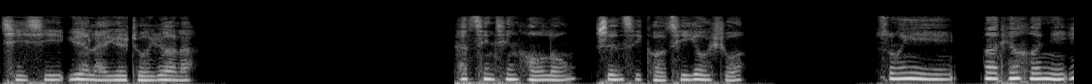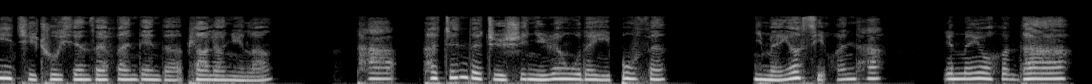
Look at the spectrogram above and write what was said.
气息越来越灼热了。他清清喉咙，深吸口气，又说：“所以那天和你一起出现在饭店的漂亮女郎，她她真的只是你任务的一部分，你没有喜欢他，也没有和他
